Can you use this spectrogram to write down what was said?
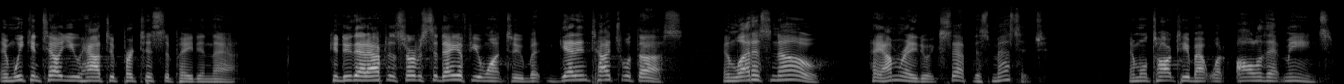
and we can tell you how to participate in that. You can do that after the service today if you want to, but get in touch with us and let us know hey, I'm ready to accept this message. And we'll talk to you about what all of that means.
